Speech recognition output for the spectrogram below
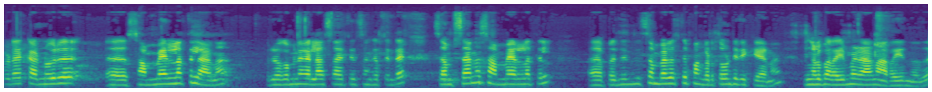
ഇവിടെ കണ്ണൂർ സമ്മേളനത്തിലാണ് പുരോഗമന കലാസാഹിത്യ സംഘത്തിന്റെ സംസ്ഥാന സമ്മേളനത്തിൽ പ്രതിനിധി സമ്മേളനത്തിൽ പങ്കെടുത്തുകൊണ്ടിരിക്കുകയാണ് നിങ്ങൾ പറയുമ്പോഴാണ് അറിയുന്നത്.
